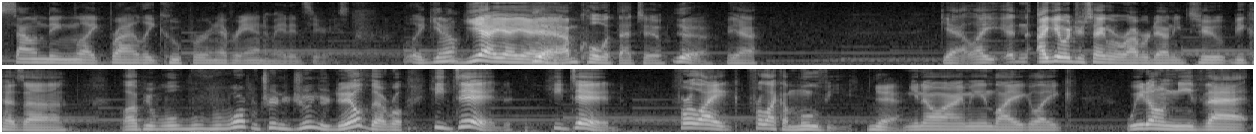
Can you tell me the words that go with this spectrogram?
sounding like Bradley Cooper in every animated series. Like, you know? yeah, yeah, yeah, yeah, Yeah. I'm cool with that too. Yeah. Yeah. Yeah, like I get what you're saying with Robert Downey too, because uh, a lot of people, well, Robert Downey Jr. nailed that role. He did, he did, for like for like a movie. Yeah. You know what I mean? Like like we don't need that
